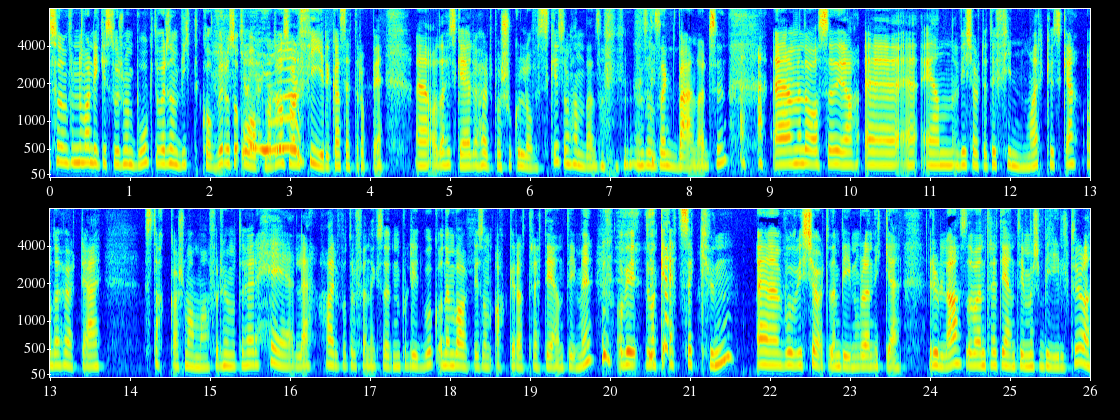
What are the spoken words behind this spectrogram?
for Den var like stor som en bok. Det var et sånn hvitt cover, og så åpna du, og så var det fire kassetter oppi. Eh, og da husker jeg jeg hørte på Sjokolovskij, som handla en sånn, en sånn Sankt Bernhardshund. Eh, men det var også, ja eh, en, Vi kjørte til Finnmark, husker jeg, og da hørte jeg Stakkars mamma, for hun måtte høre hele Harry Potter og Føniksorden på lydbok, og den varte i sånn akkurat 31 timer. Og vi, det var ikke ett sekund eh, hvor vi kjørte den bilen hvor den ikke rulla. Så det var en 31 timers biltur. da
